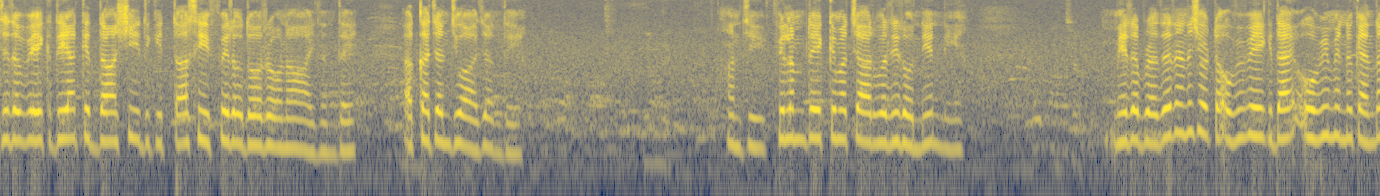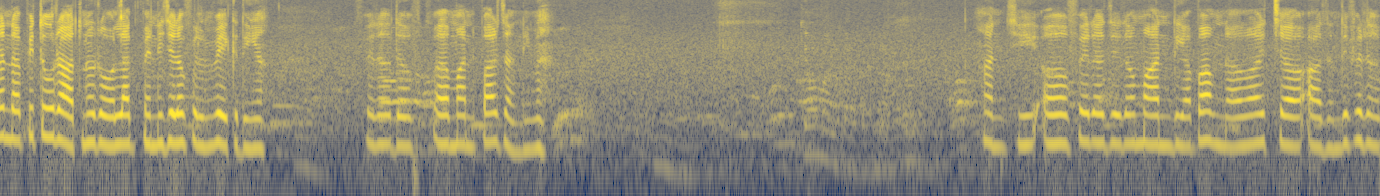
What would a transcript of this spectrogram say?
ਜਦੋਂ ਵੇਖਦੇ ਆ ਕਿਦਾਂ ਸ਼ਹੀਦ ਕੀਤਾ ਸੀ ਫਿਰ ਉਦੋਂ ਰੋਣਾ ਆ ਜਾਂਦਾ ਹੈ ਅੱਖਾਂ ਚੰਜੂ ਆ ਜਾਂਦੇ ਆ। ਹਾਂਜੀ ਫਿਲਮ ਦੇਖ ਕੇ ਮੈਂ ਚਾਰ ਵਾਰੀ ਰੋਂਦੀ ਹੁੰਦੀ ਆ ਮੇਰਾ ਬ੍ਰਦਰ ਹੈ ਨਾ ਛੋਟਾ ਉਹ ਵੀ ਵੇਖਦਾ ਹੈ ਉਹ ਵੀ ਮੈਨੂੰ ਕਹਿੰਦਾ ਹੁੰਦਾ ਵੀ ਤੂੰ ਰਾਤ ਨੂੰ ਰੋਣ ਲੱਗ ਪੈਂਦੀ ਜਦੋਂ ਫਿਲਮ ਵੇਖਦੀ ਆ ਫਿਰ ਉਦੋਂ ਅ, ਮਨ ਭਰ ਜਾਂਦੀ ਮੈਂ। ਹਾਂਜੀ ਅ, ਫਿਰ ਜਦੋਂ ਮਨ ਦੀਆਂ ਭਾਵਨਾਵਾਂ ਵਿੱਚ ਆ ਜਾਂਦੇ ਫਿਰ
